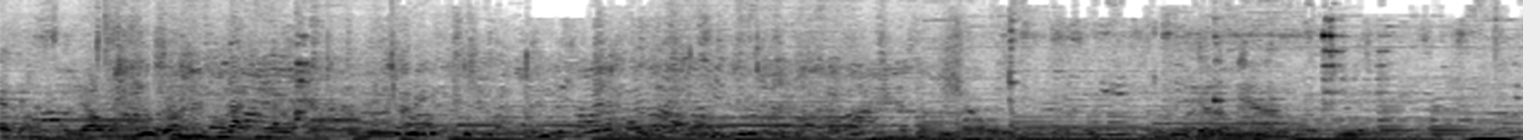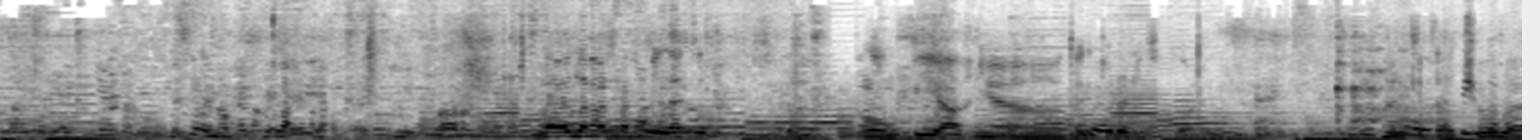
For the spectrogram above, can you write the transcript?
Ada, sejauh. Enggak, enggak. dalamnya delapan sembilan sih lumpianya tadi tuh udah nasi kuning mari kita coba.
